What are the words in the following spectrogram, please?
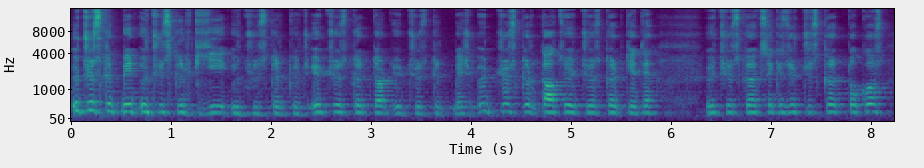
346, 347, 348, 349,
